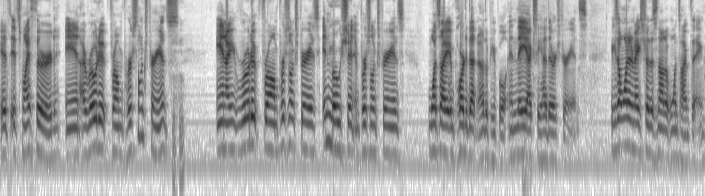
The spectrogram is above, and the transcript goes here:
it's, it's my third, and I wrote it from personal experience, and I wrote it from personal experience in motion and personal experience once I imparted that to other people, and they actually had their experience. Because I wanted to make sure this is not a one time thing.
